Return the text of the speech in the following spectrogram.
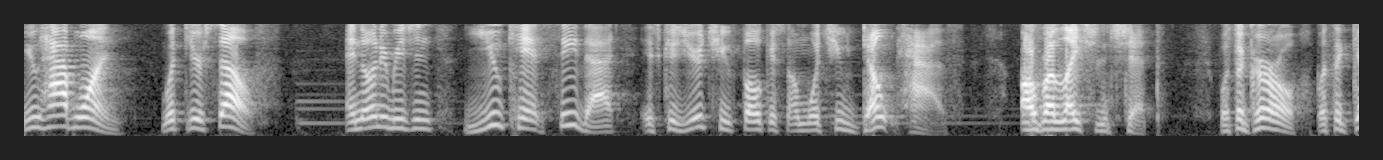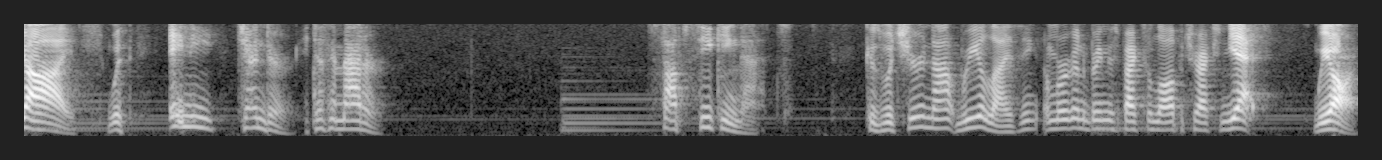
You have one with yourself. And the only reason you can't see that is because you're too focused on what you don't have a relationship with a girl, with a guy, with any gender. It doesn't matter. Stop seeking that. Because what you're not realizing, and we're going to bring this back to law of attraction. Yes, we are.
